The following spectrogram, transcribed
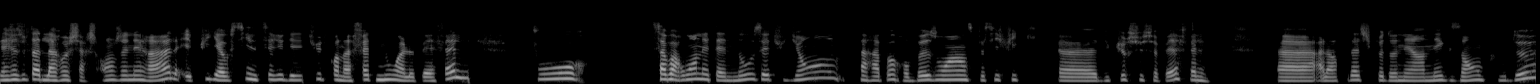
résultats de la recherche en général, et puis il y a aussi une série d'études qu'on a faites, nous, à l'EPFL, pour savoir où en étaient nos étudiants par rapport aux besoins spécifiques du cursus EPFL. alors peut-être je peux donner un exemple ou deux.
